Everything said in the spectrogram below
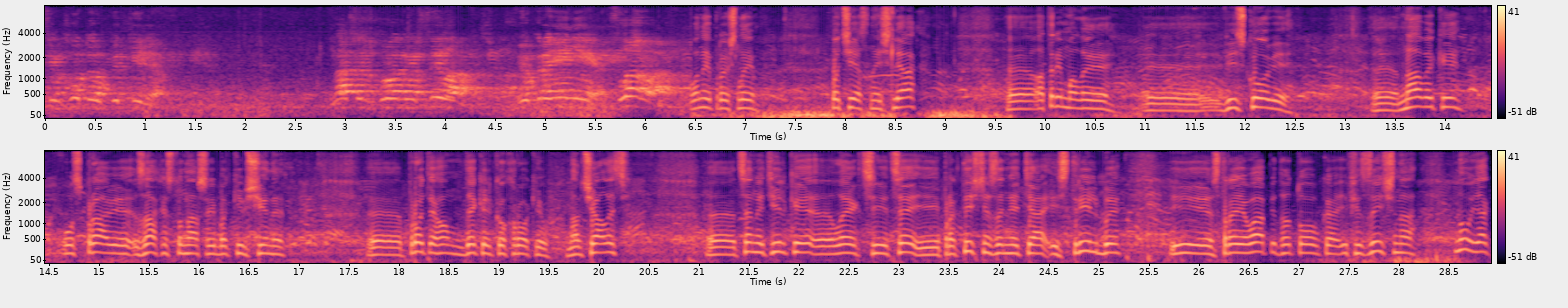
всім хуту підкілля нашим Збройним силам і Україні слава! Вони пройшли почесний шлях, е, отримали е, військові е, навики у справі захисту нашої батьківщини. Протягом декількох років навчались. Е, Це не тільки е, лекції, це і практичні заняття, і стрільби, і строєва підготовка, і фізична, ну як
